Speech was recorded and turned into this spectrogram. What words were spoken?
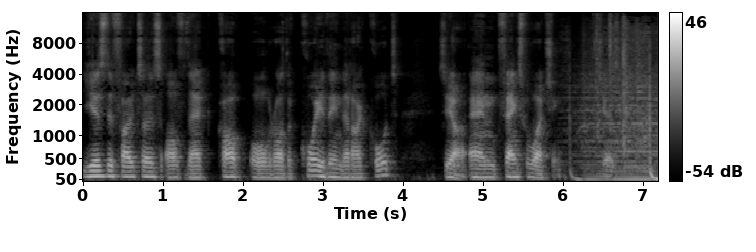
here's the photos of that carp or rather koi then that I caught. So yeah, and thanks for watching. Cheers.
